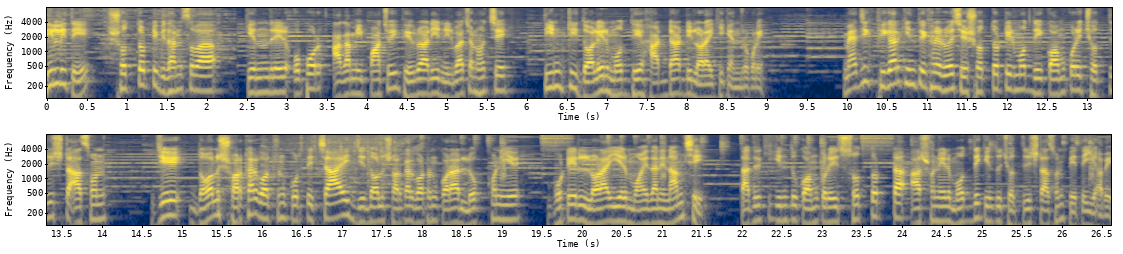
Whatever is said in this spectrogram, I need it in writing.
দিল্লিতে সত্তরটি বিধানসভা কেন্দ্রের ওপর আগামী পাঁচই ফেব্রুয়ারি নির্বাচন হচ্ছে, তিনটি দলের মধ্যে হাড্ডাহাড্ডি লড়াইকে কেন্দ্র করে। ম্যাজিক ফিগার কিন্তু এখানে রয়েছে, সত্তরটির মধ্যে কম করে ছত্রিশটা আসন যে দল সরকার গঠন করতে চায়, যে দল সরকার গঠন করার লক্ষ্য নিয়ে ভোটের লড়াইয়ের ময়দানে নামছে তাদেরকে কিন্তু কম করে সত্তরটা আসনের মধ্যে কিন্তু ছত্রিশটা আসন পেতেই হবে।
